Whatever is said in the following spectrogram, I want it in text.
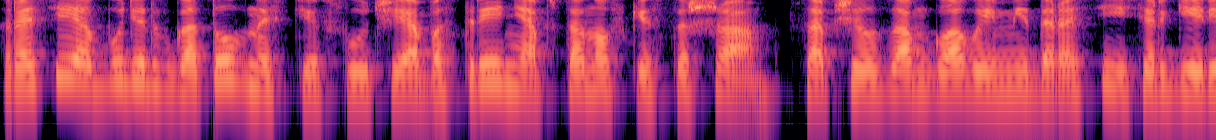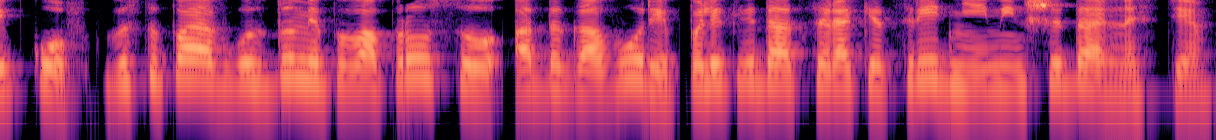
Россия будет в готовности в случае обострения обстановки с США, сообщил замглавы МИДа России Сергей Рябков, выступая в Госдуме по вопросу о договоре по ликвидации ракет средней и меньшей дальности.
